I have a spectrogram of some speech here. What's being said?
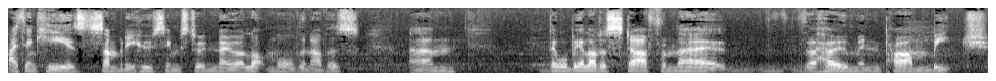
I think he is somebody who seems to know a lot more than others. Um, there will be a lot of staff from the the home in Palm Beach,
